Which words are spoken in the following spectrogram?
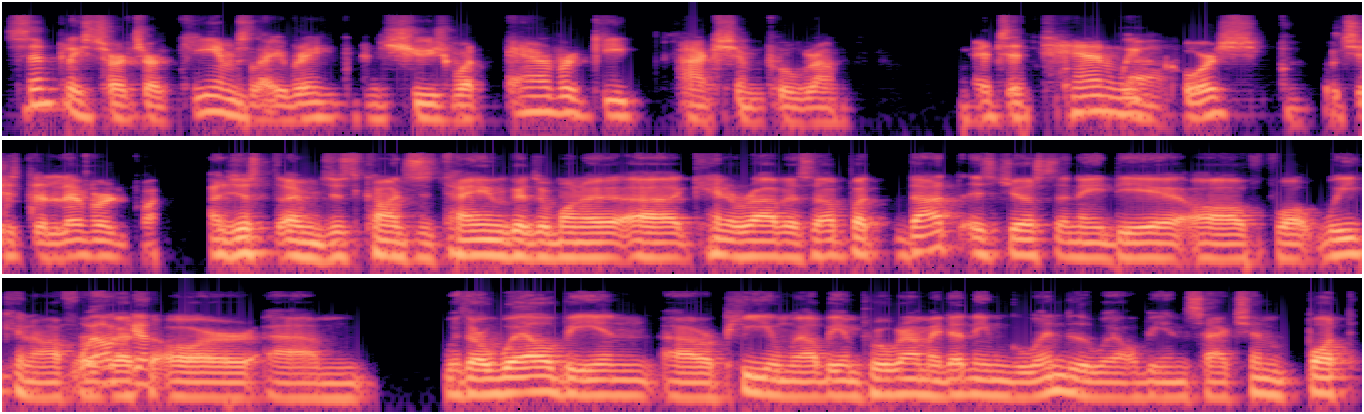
simply search our games library and choose whatever Geek Action program. It's a 10 week course, which is delivered by I just I'm just conscious of time because I want to uh, kind of wrap us up. But that is just an idea of what we can offer with our um with our well-being, our P and well-being program. I didn't even go into the well-being section, but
